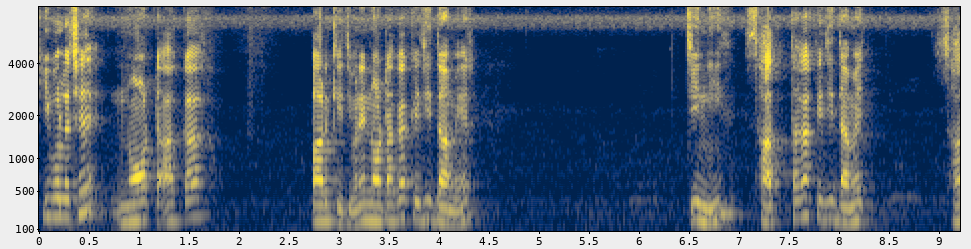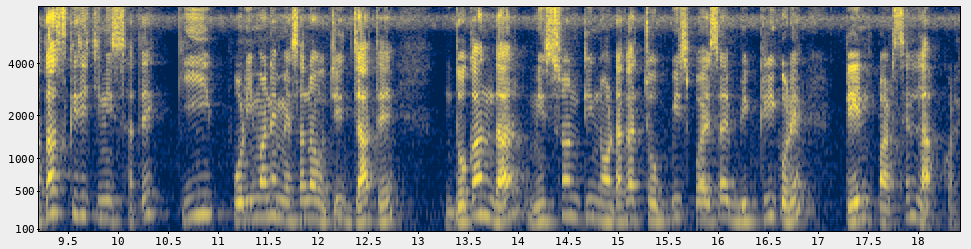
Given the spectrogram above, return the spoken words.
কি বলেছে? ন টাকা পার কেজি মানে ন টাকা কেজি দামের চিনি, সাত টাকা কেজি দামে সাতাশ কেজি চিনির সাথে কি পরিমাণে মেশানো উচিত যাতে দোকানদার মিশ্রণটি ন টাকা চব্বিশ পয়সায় বিক্রি করে টেন পার্সেন্ট লাভ করে।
